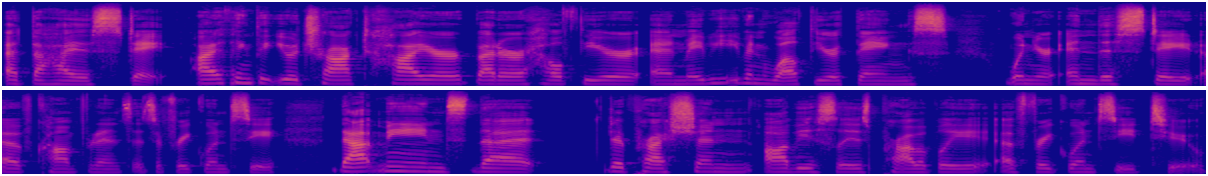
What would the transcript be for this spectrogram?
at the highest state. I think that you attract higher, better, healthier, and maybe even wealthier things when you're in this state of confidence as a frequency. That means that depression obviously is probably a frequency too.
